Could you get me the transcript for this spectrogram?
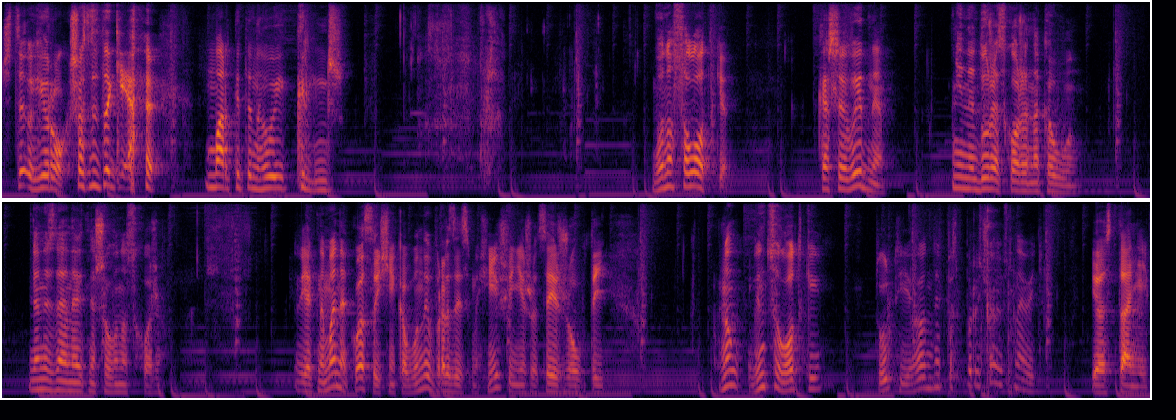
Чи це огірок? Що це таке? Маркетинговий крінж. Воно солодке, кашевидне і не дуже схоже на кавун. Я не знаю навіть на що воно схоже. Як на мене, класичні кавуни в рази смачніші, ніж оцей жовтий. Ну, він солодкий. Тут я не посперечаюсь навіть. І останній.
